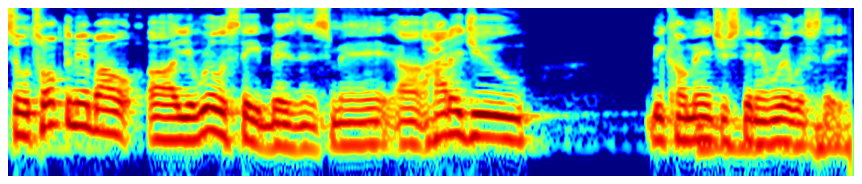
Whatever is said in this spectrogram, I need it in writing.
So talk to me about uh, your real estate business, man. Uh, how did you become interested in real estate?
